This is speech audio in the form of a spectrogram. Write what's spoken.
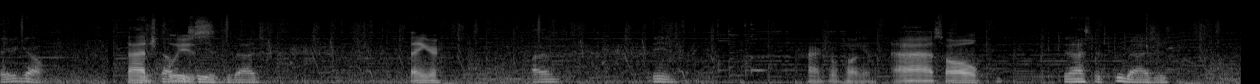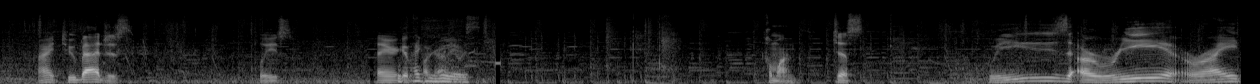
There you go. Badge, Now please. the badge. Banger. I'm mean, Actual fucking asshole. you asked for two badges. Alright, two badges. Please. Banger, get the fuck out of here. Come on. Just please a re right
